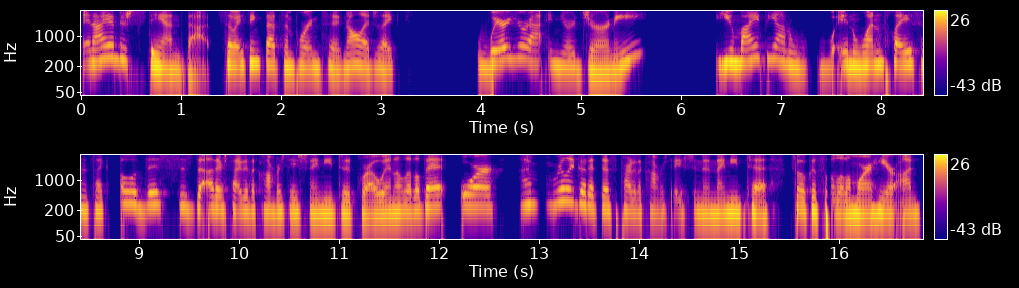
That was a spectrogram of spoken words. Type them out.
and I understand that. So I think that's important to acknowledge like where you're at in your journey you might be on in one place and it's like, oh, this is the other side of the conversation I need to grow in a little bit. Or I'm really good at this part of the conversation and I need to focus a little more here on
